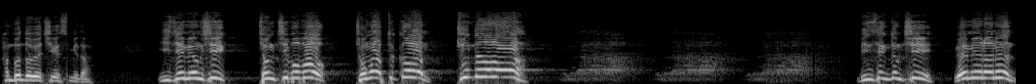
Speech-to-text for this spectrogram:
한 번 더 외치겠습니다. 이재명식 정치보복 종합특검 중단하라! 민생정치 외면하는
